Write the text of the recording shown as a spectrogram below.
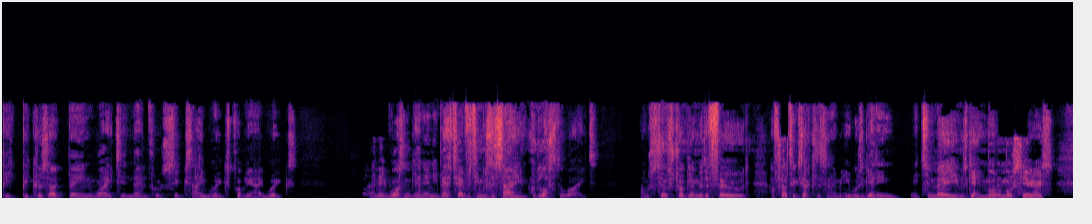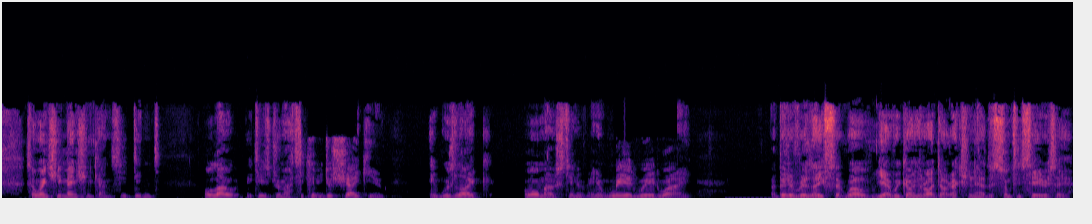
be, because I'd been waiting then for six, eight weeks, probably eight weeks, and it wasn't getting any better. Everything was the same. I'd lost the weight. I was still struggling with the food. I felt exactly the same. It was getting, to me, it was getting more and more serious. So when she mentioned cancer, it didn't, although it is dramatic and it does shake you, it was like almost in a, in a weird, weird way, a bit of relief that, well, yeah, we're going the right direction now. There's something serious here.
